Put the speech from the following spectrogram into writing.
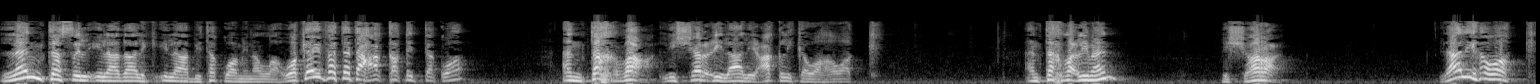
لن تصل إلى ذلك إلا بتقوى من الله. وكيف تتحقق التقوى؟ أن تخضع للشرع لا لعقلك وهواك. أن تخضع لمن؟ للشرع. لا لهواك.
